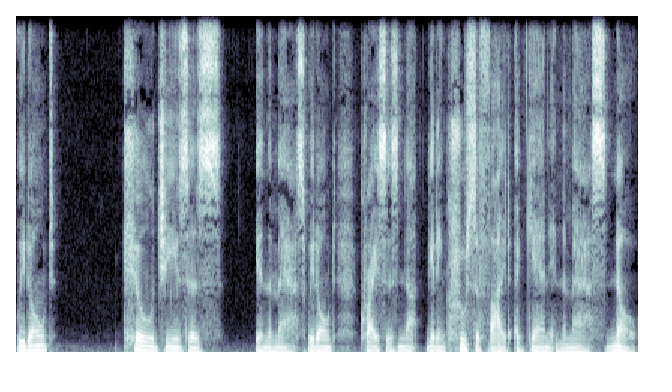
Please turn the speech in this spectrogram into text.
We don't kill Jesus in the Mass. We don't, Christ is not getting crucified again in the Mass. No.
